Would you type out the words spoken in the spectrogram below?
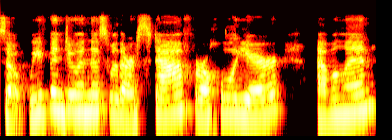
So we've been doing this with our staff for a whole year. Evelyn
